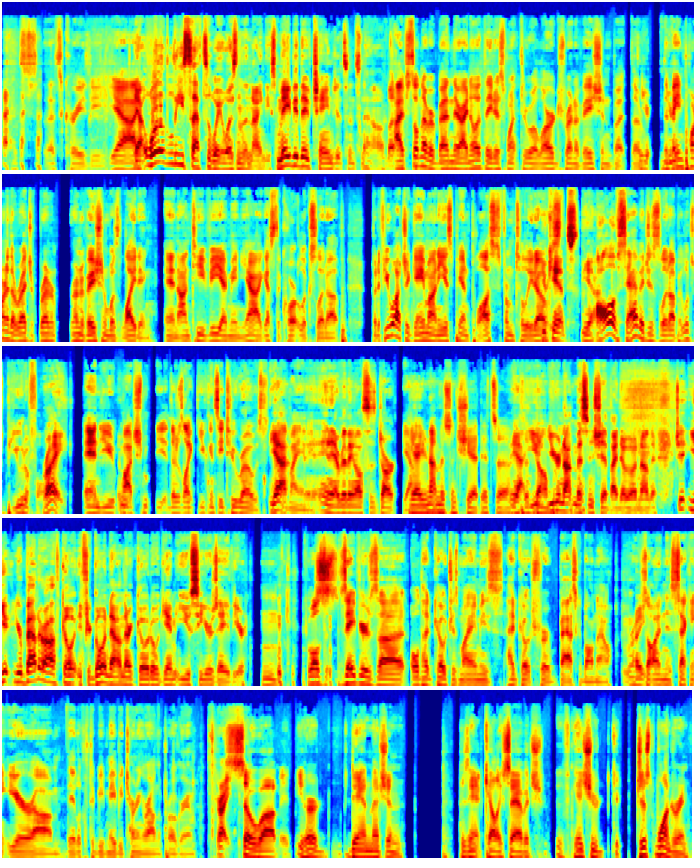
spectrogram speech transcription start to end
That's that's crazy. Yeah. I, yeah, well, at least that's the way it was in the '90s. Maybe they've changed it since now, but I've still never been there. I know that they just went through a large renovation, but the You're- the you're- main point of the reg- reno- renovation was lighting. And on TV, I mean, yeah, I guess the court looks lit up. But if you watch a game on ESPN Plus from Toledo, you can't. Yeah, All of Savage is lit up. It looks beautiful. right. And you watch, there's like you can see two rows. Yeah, at Miami. and everything else is dark. Yeah. yeah. you're not missing shit. It's a Yeah, it's a you, dump. you're not missing shit by going down there. You- You're better off going if you're going down there. Go to a game at UC or Xavier. Mm. Well, Xavier's uh, old head coach is Miami's head coach for basketball now. Right, So in his second year, um, they look to be maybe turning around the program. right. So uh, you heard Dan mention his aunt Kelly Savage. In case you're just wondering,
